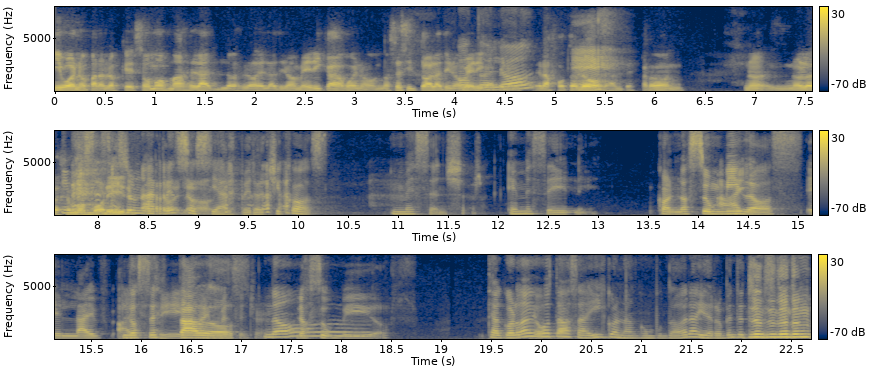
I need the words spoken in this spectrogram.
Y bueno, para los que somos más la- los, los de Latinoamérica, bueno, no sé si toda Latinoamérica, Fotolog. pero era Fotolog Eh. antes, perdón. No, no lo no dejemos morir. es una red Fotolog. social, pero chicos, Messenger, MSN, con los zumbidos. El live. ay, Los sí, Live estados. Messenger. No. Los zumbidos. ¿Te acordás que vos estabas ahí con la computadora y de repente... te-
